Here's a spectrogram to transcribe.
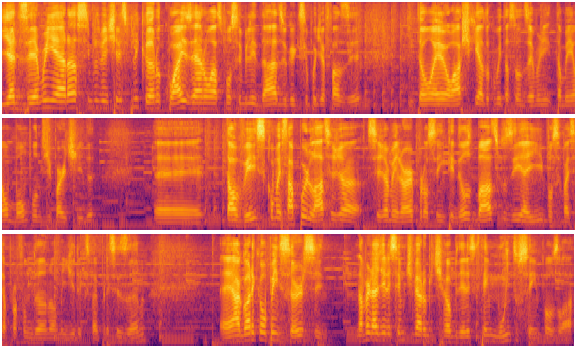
e a Xamarin era simplesmente ele explicando quais eram as possibilidades, o que, que você podia fazer. Então eu acho que a documentação do Xamarin também é um bom ponto de partida. É, talvez começar por lá seja, seja melhor para você entender os básicos e aí você vai se aprofundando à medida que você vai precisando. É, agora que é open source, na verdade eles sempre tiveram o GitHub deles que tem muitos samples lá.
